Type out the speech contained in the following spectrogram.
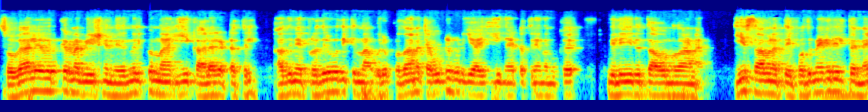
സ്വകാര്യവൽക്കരണ ഭീഷണി നിലനിൽക്കുന്ന ഈ കാലഘട്ടത്തിൽ അതിനെ പ്രതിരോധിക്കുന്ന ഒരു പ്രധാന ചവിട്ടുപിടിയായി ഈ നേട്ടത്തിനെ നമുക്ക് വിലയിരുത്താവുന്നതാണ്. ഈ സ്ഥാപനത്തെ പൊതുമേഖലയിൽ തന്നെ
